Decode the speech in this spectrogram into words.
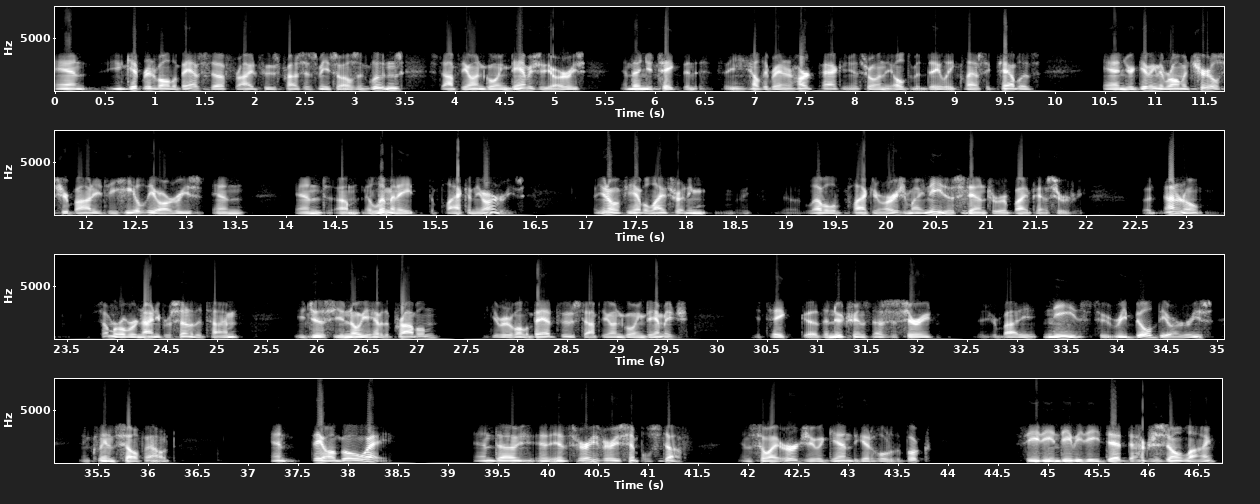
and you get rid of all the bad stuff, fried foods, processed meats, oils, and glutens, stop the ongoing damage to the arteries, and then you take the, the Healthy Brain and Heart Pack and you throw in the Ultimate Daily Classic tablets, and you're giving the raw materials to your body to heal the arteries and and um, eliminate the plaque in the arteries. You know, if you have a life-threatening uh, level of plaque in your arteries, you might need a stent or a bypass surgery. But I don't know, somewhere over 90% of the time, you just you know you have the problem. You get rid of all the bad foods, stop the ongoing damage, you take uh, the nutrients necessary that your body needs to rebuild the arteries and clean itself out, and they all go away. And uh, it's very, very simple stuff. And so I urge you again to get hold of the book, CD and DVD. Dead Doctors Don't Lie.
